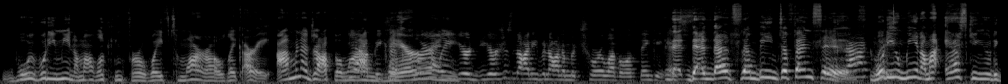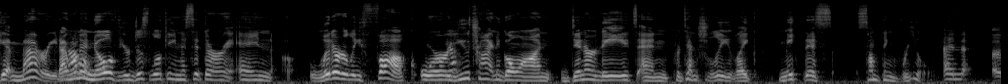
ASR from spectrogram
what, what do you mean? I'm not looking for a wife tomorrow. Like, all right, I'm gonna drop the line yeah, because there. clearly and you're you're just not even on a mature level of thinking. That, that, that's them being defensive. Exactly. What do you mean? I'm not asking you to get married. I want to know if you're just looking to sit there and uh, literally fuck, or Yeah. are you trying to go on dinner dates and potentially like make this something real. and uh,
